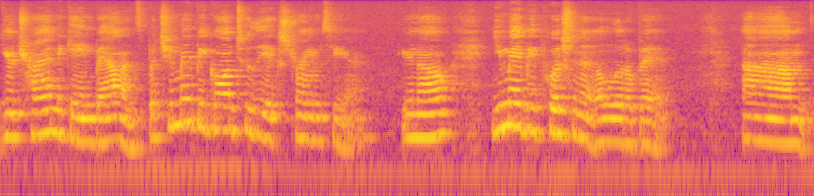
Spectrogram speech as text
you're trying to gain balance, but you may be going to the extremes here. You know, you may be pushing it a little bit. Um,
